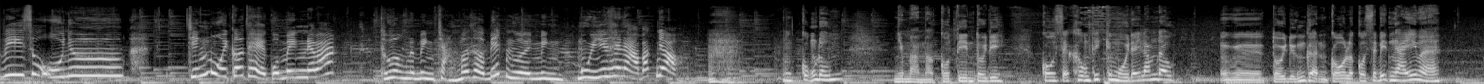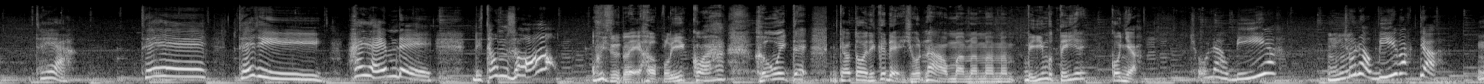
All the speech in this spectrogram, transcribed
Ví dụ như chính mùi cơ thể của mình này bác. Thường là mình chẳng bao giờ biết người mình mùi như thế nào bác nhở? Ừ, Cũng đúng Nhưng mà mà cô tin tôi đi. Cô sẽ không thích cái mùi đấy lắm đâu. Ừ, Tôi đứng gần cô là cô sẽ biết ngay mà. Thế à? Thế thế thì hay là em để để thông gió? Ôi rồi lại hợp lý quá. Hữu ích đấy. Theo tôi thì cứ để chỗ nào mà mà mà, mà bí một tí đấy. Cô nhỉ? Chỗ nào bí á? Ừ. Chỗ nào bí bác nhở Ừ.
